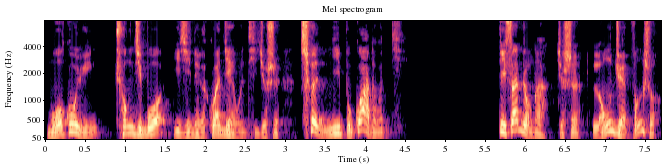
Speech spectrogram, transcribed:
蘑菇云。冲击波以及那个关键问题就是寸衣不挂的问题。第三种呢，就是龙卷风说。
